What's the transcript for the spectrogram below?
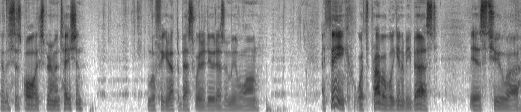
you know, this is all experimentation. We'll figure out the best way to do it as we move along. I think what's probably going to be best is to uh,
